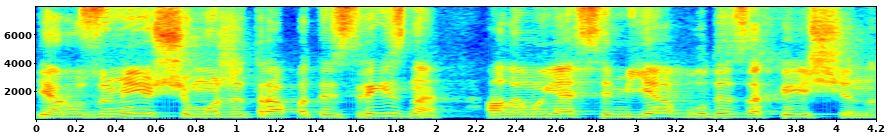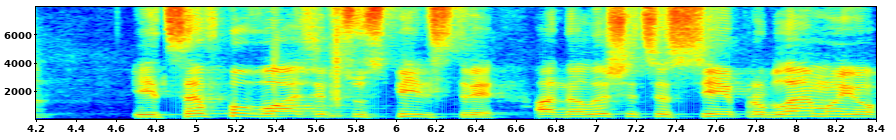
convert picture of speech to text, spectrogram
я розумію, що може трапитись різне, але моя сім'я буде захищена. І це в повазі в суспільстві, а не лишиться з цією проблемою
